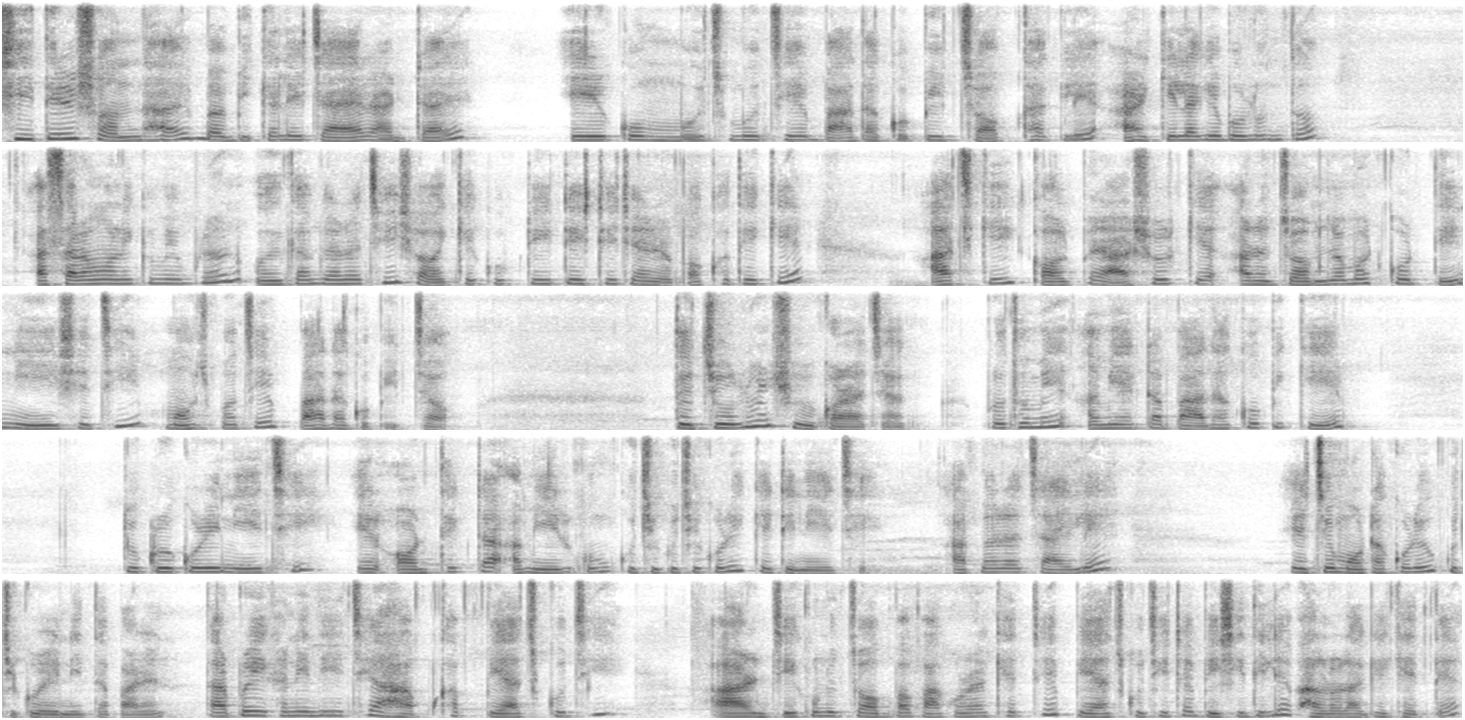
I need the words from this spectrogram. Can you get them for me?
শীতের সন্ধ্যায় বা বিকালে চায়ের আড্ডায় এরকম মুচমুচে বাঁধাকপির চপ থাকলে আর কি লাগে বলুন তো? আসসালামু আলাইকুম ইমরান ওয়েলকাম জানাচ্ছি সবাইকে কুকটি টেস্টি চ্যানেলের পক্ষ থেকে। আজকে গল্পের আসরকে আরও জমজমাট করতে নিয়ে এসেছি মোচমোচে বাঁধাকপির চপ। তো চলুন শুরু করা যাক। প্রথমে আমি একটা বাঁধাকপিকে টুকরো করে নিয়েছি, এর অর্ধেকটা আমি এরকম কুচি কুচি করে কেটে নিয়েছি। আপনারা চাইলে এর চেয়ে মোটা করেও কুচি করে নিতে পারেন। তারপর এখানে দিয়েছি হাফ কাপ পেঁয়াজ কুচি। আর যে কোনো চপ বা পাকোড়ার ক্ষেত্রে পেঁয়াজ কুচিটা বেশি দিলে ভালো লাগে খেতে।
